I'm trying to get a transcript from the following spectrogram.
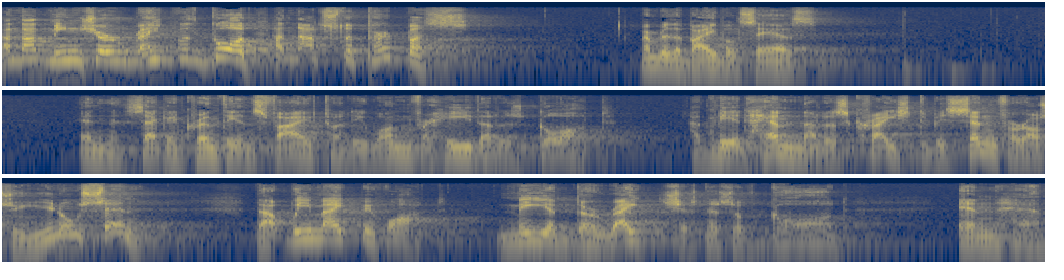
and that means you're right with God, and that's the purpose. Remember the Bible says in 2 Corinthians 5:21 for he that is God had made him that is Christ to be sin for us who you know sin that we might be what made the righteousness of God in him.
